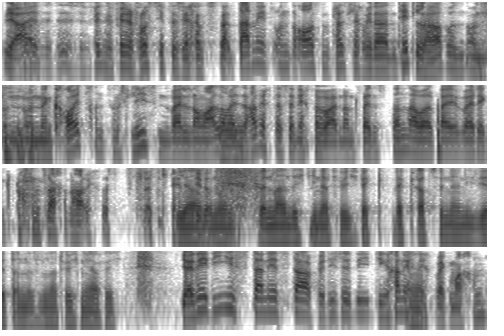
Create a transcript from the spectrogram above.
ja. Ja, es ist- ich finde find ich lustig, dass ich jetzt da- damit und außen plötzlich wieder einen Titel habe und, und, und, und einen Kreuz drin zum Schließen, weil normalerweise Oh. habe ich das ja nicht mehr bei anderen Fenstern, aber bei, bei den Gnome-Sachen habe ich das jetzt plötzlich Ja, wieder. wenn man, wenn man sich die natürlich weg, wegrationalisiert, dann ist es natürlich nervig. Ja, nee, die ist dann jetzt da. Für diese, die, die kann ich Ja. nicht wegmachen.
